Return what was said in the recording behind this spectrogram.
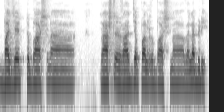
ಬಜೆಟ್ ಭಾಷಣ, ರಾಷ್ಟ್ರ, ರಾಜ್ಯಪಾಲರ ಭಾಷಣ, ಅವೆಲ್ಲ ಬಿಡಿ.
